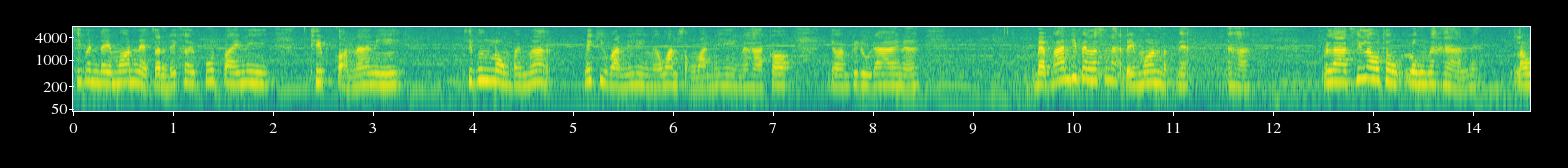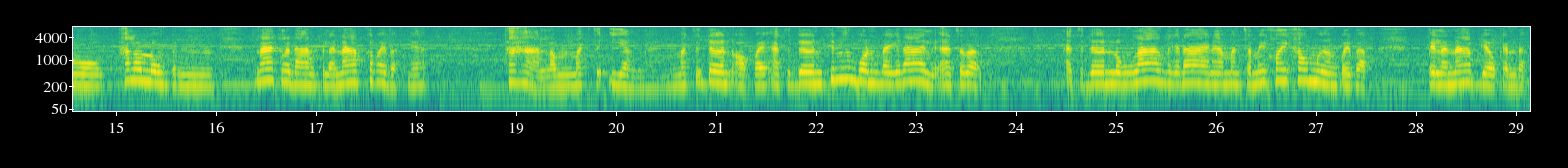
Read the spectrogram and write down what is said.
ที่เป็นไดมอนด์เนี่ยจันได้เคยพูดไว้ในคลิปก่อนหน้านี้ ที่เพิ่งลงไปเมื่อไม่กี่วันนี่เองนะวันสองวันนี่เองนะคะ ก็ย้อนไปดูได้นะ แบบบ้านที่เป็นลักษณะไดมอนด์แบบเนี้ยนะคะ เวลาที่เราลงทหารเนี่ย เราถ้าเราลงเป็นหน้ากระดานเป็นระนาบเข้าไปแบบเนี้ยทหารเรามันมักจะเอียงนะมันมักจะเดินออกไป อาจจะเดินขึ้นข้างบนไปก็ได้ หรืออาจจะแบบอาจจะเดินลงล่างไปก็ได้นะมันจะไม่ค่อยเข้าเมืองไปแบบเป็นระนาบเดียวกันแบบ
